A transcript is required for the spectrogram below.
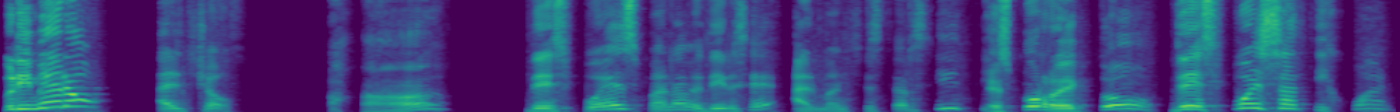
primero al Chelsea. Ajá, Después van a medirse al Manchester City. es correcto. Después a Tijuana.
